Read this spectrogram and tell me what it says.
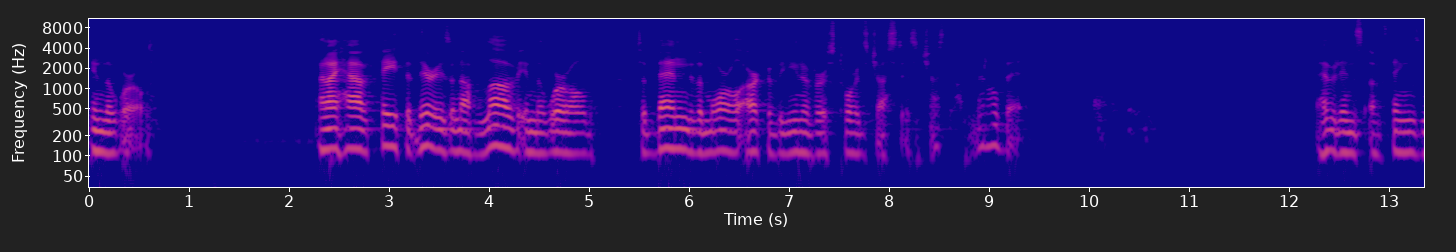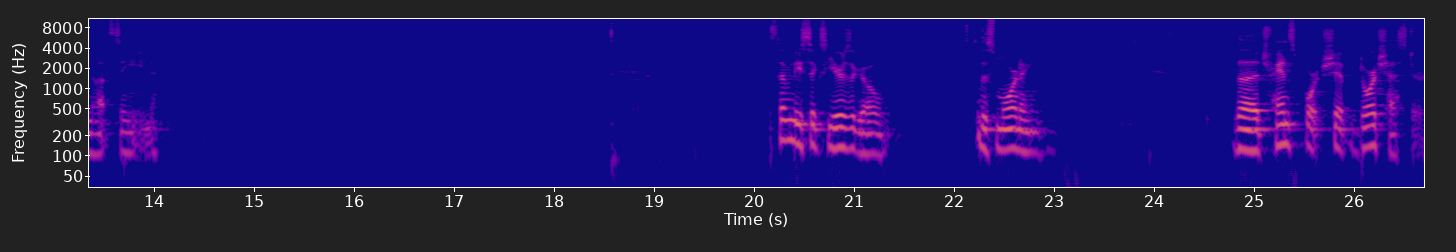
in the world. And I have faith that there is enough love in the world to bend the moral arc of the universe towards justice just a little bit. Evidence of things not seen. Seventy-six years ago, this morning, the transport ship Dorchester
